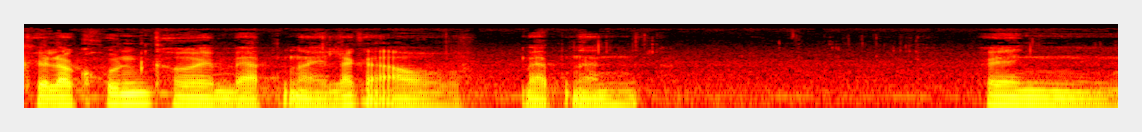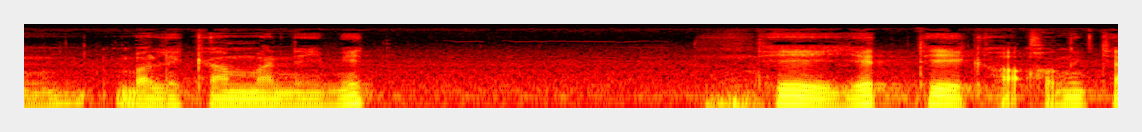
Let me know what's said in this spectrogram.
คือเราคุ้นเคยแบบไหนแล้วก็เอาแบบนั้น เป็นบริกรรมมณีมิตร ที่ยึดที่เกาะของใจ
